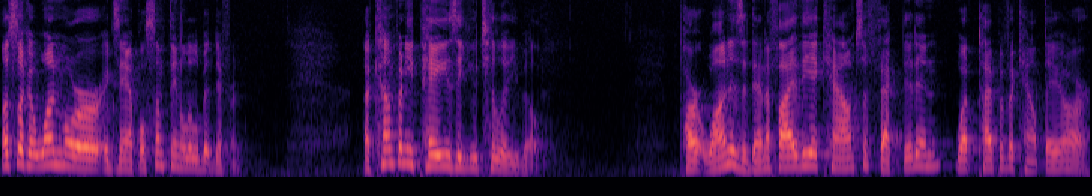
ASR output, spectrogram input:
Let's look at one more example, something a little bit different. A company pays a utility bill. Part one is identify the accounts affected and what type of account they are.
